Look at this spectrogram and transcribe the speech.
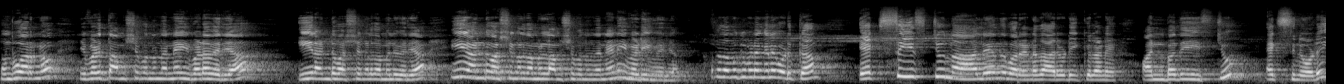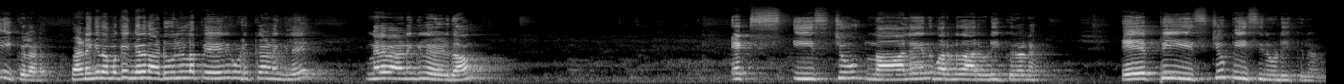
മുമ്പ് പറഞ്ഞു ഇവിടുത്തെ അംശബന്ധം തന്നെ ഇവിടെ വരിക ഈ രണ്ട് വശങ്ങൾ തമ്മിൽ വരിക ഈ രണ്ട് വശങ്ങൾ തമ്മിലുള്ള അംശബന്ധം തന്നെയാണ് ഇവിടെയും വരിക. അപ്പോൾ നമുക്കിവിടെ എങ്ങനെ കൊടുക്കാം? എക്സ് ഈസ് ടു നാല് എന്ന് പറയുന്നത് ആരോട് ഈക്വൽ ആണ്? ഒൻപത് ഈസ് ടു എക്സിനോട് ഈക്വൽ ആണ്. വേണമെങ്കിൽ നമുക്ക് ഇങ്ങനെ നടുവിലുള്ള പേര് കൊടുക്കുകയാണെങ്കിൽ ഇങ്ങനെ വേണമെങ്കിൽ എഴുതാം. എക്സ് ഈസ് ടു നാല് എന്ന് പറയുന്നത് ആരോട് ഈക്വൽ ആണ്? A P is to P സിനോട് ഈക്വൽ ആണ്.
